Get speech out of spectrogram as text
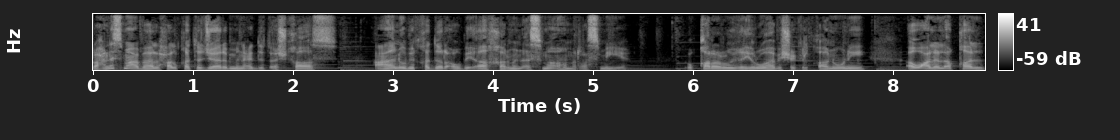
رح نسمع بهالحلقة تجارب من عدة أشخاص عانوا بقدر أو بآخر من أسمائهم الرسمية. وقرروا يغيروها بشكل قانوني أو على الأقل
